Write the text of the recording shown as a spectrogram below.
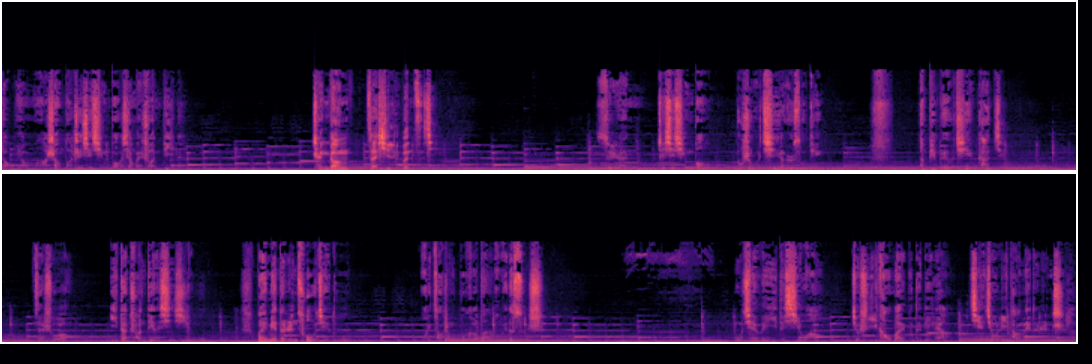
要不要马上把这些情报向外传递呢？陈刚在心里问自己。虽然这些情报都是我亲耳所听，但并没有亲眼看见。再说，一旦传递了信息有误，外面的人错误解读。会造成不可挽回的损失。目前唯一的希望，就是依靠外部的力量解救礼堂内的人质了。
